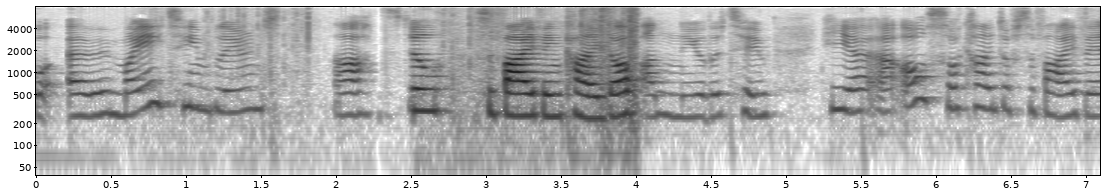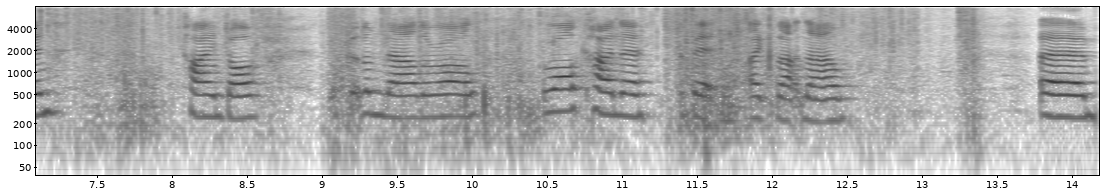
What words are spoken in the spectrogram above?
but um, my 18 balloons are still surviving, kind of, and the other two here are also kind of surviving, kind of. Look at them now, they're all, they're all kind of a bit like that now. Um,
